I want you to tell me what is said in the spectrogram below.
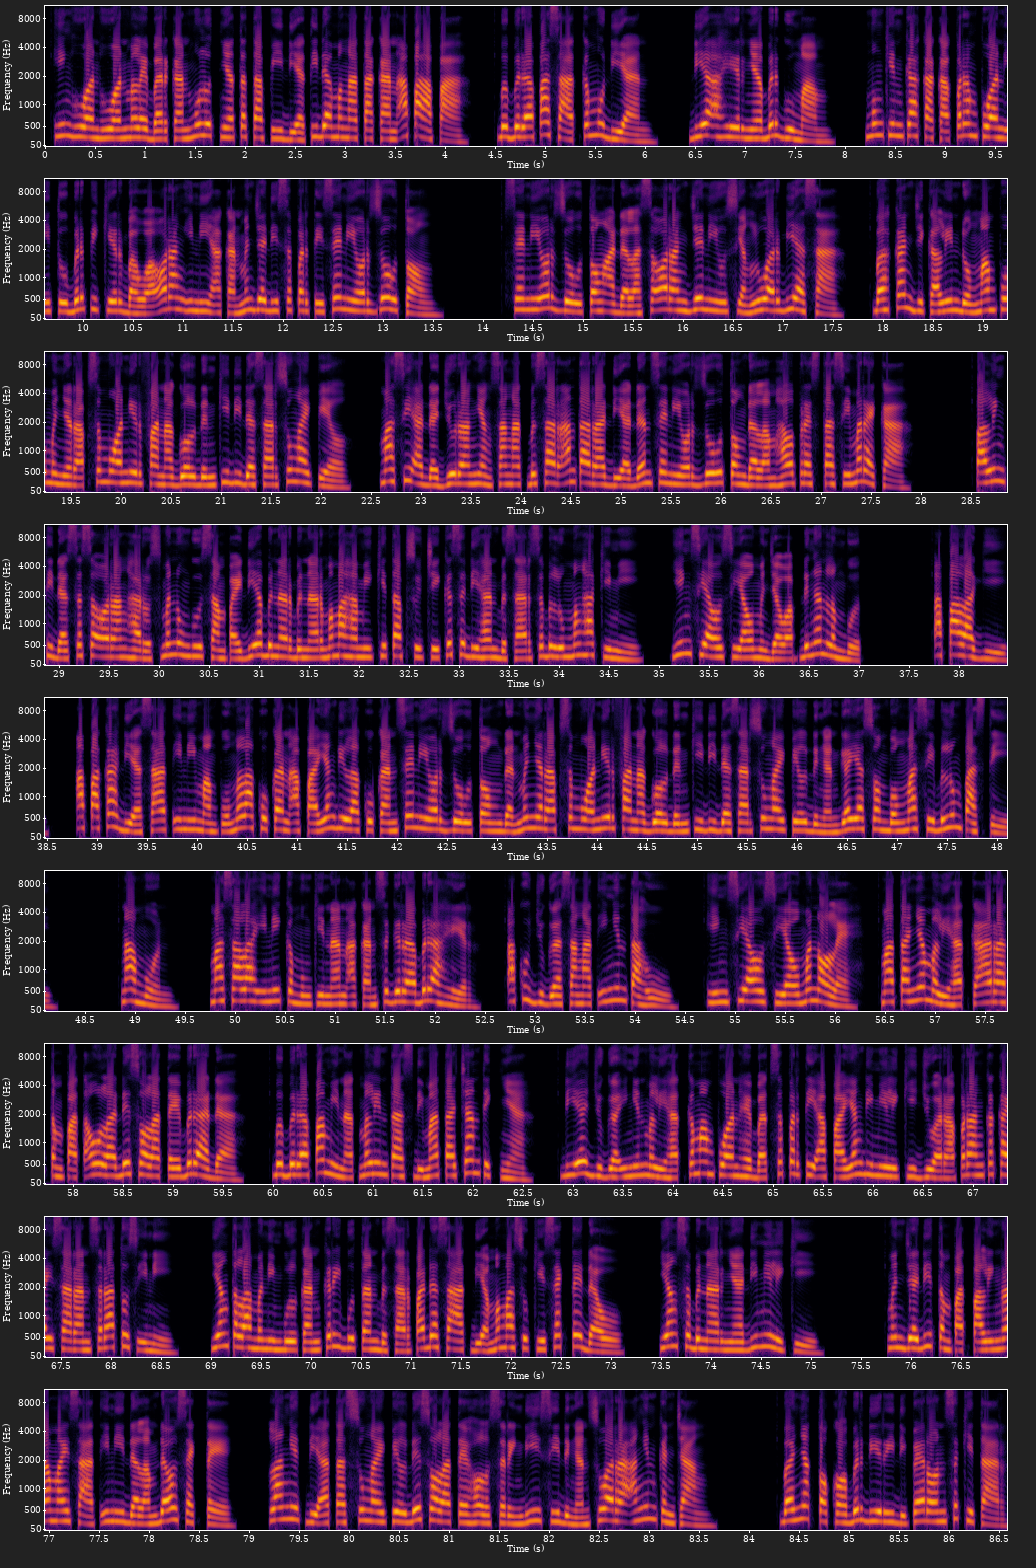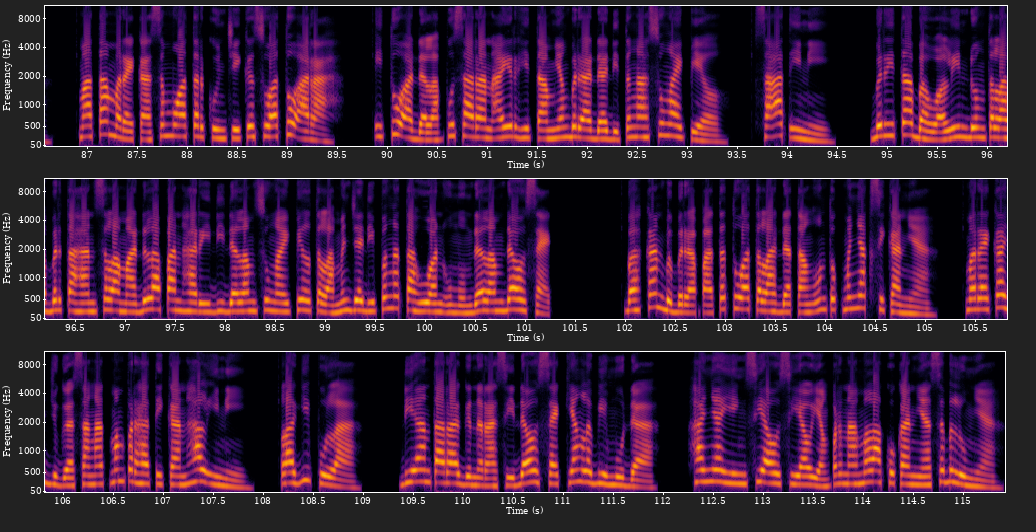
Ying Huan Huan melebarkan mulutnya tetapi dia tidak mengatakan apa-apa. Beberapa saat kemudian, dia akhirnya bergumam. Mungkinkah kakak perempuan itu berpikir bahwa orang ini akan menjadi seperti senior Zhou Tong? Senior Zhou Tong adalah seorang jenius yang luar biasa. Bahkan jika Lindong mampu menyerap semua Nirvana Golden Key di dasar Sungai Pil, masih ada jurang yang sangat besar antara dia dan senior Zhou Tong dalam hal prestasi mereka. Paling tidak seseorang harus menunggu sampai dia benar-benar memahami kitab suci kesedihan besar sebelum menghakimi. Ying Xiao Xiao menjawab dengan lembut. Apalagi, Apakah dia saat ini mampu melakukan apa yang dilakukan senior Zhou Tong dan menyerap semua Nirvana Golden Key di dasar Sungai Pil dengan gaya sombong masih belum pasti. Namun, masalah ini kemungkinan akan segera berakhir. Aku juga sangat ingin tahu. Ying Xiao Xiao menoleh. Matanya melihat ke arah tempat Aula Desolate berada. Beberapa minat melintas di mata cantiknya. Dia juga ingin melihat kemampuan hebat seperti apa yang dimiliki juara perang kekaisaran 100 ini, yang telah menimbulkan keributan besar pada saat dia memasuki Sekte Dao, yang sebenarnya dimiliki. Menjadi tempat paling ramai saat ini dalam Dao Sekte. Langit di atas sungai Pil Desolate Hall sering diisi dengan suara angin kencang. Banyak tokoh berdiri di peron sekitar. Mata mereka semua terkunci ke suatu arah. Itu adalah pusaran air hitam yang berada di tengah sungai Pil. Saat ini, berita bahwa Lindung telah bertahan selama delapan hari di dalam sungai Pil telah menjadi pengetahuan umum dalam Daosek. Bahkan beberapa tetua telah datang untuk menyaksikannya. Mereka juga sangat memperhatikan hal ini. Lagi pula, di antara generasi Daosek yang lebih muda, hanya Ying Xiao Xiao yang pernah melakukannya sebelumnya.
